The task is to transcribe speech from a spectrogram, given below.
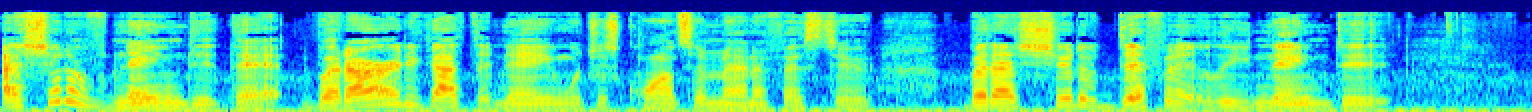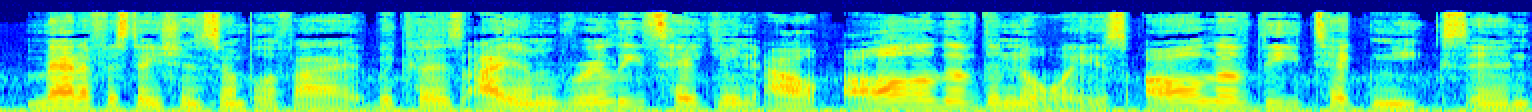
I should have named it that, but I already got the name, which is Quantum Manifester, but I should have definitely named it Manifestation Simplified because I am really taking out all of the noise, all of the techniques and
